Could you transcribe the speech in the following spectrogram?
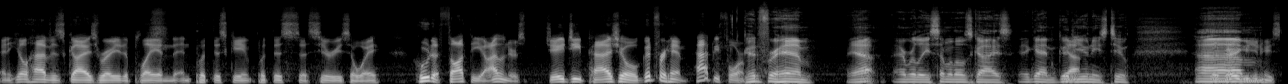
and he'll have his guys ready to play and, and put this game, put this uh, series away. Who'd have thought the Islanders? JG Pageau, good for him. Happy for him. good for him. Yeah, I really some of those guys again, good Yeah. unis too. Um, good unis.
